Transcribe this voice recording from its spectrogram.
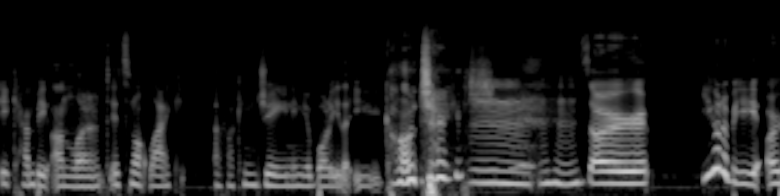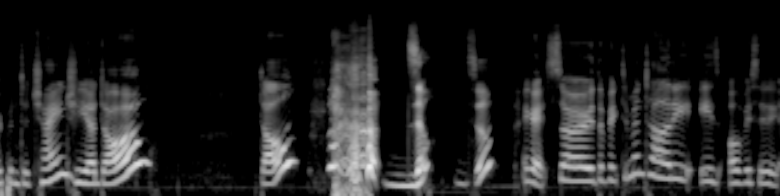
it can be unlearnt. It's not like a fucking gene in your body that you can't change. Mm-hmm. So you got to be open to change here, doll. Doll? So, Doll? Okay, so the victim mentality is obviously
